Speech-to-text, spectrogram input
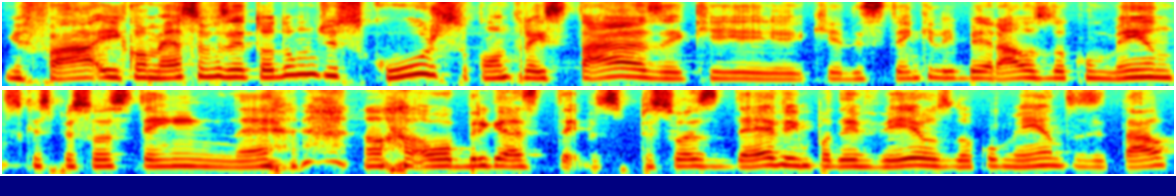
E, fa e começa a fazer todo um discurso contra a Stasi, que, que eles têm que liberar os documentos, que as pessoas têm, né, a obrigação, as pessoas devem poder ver os documentos e tal.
